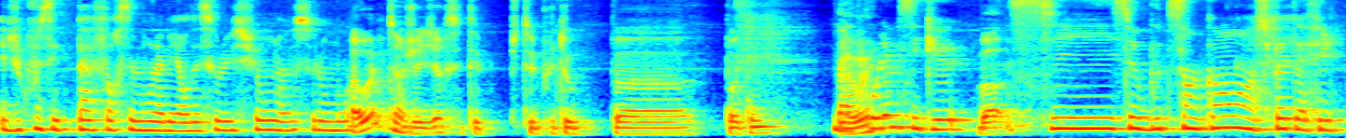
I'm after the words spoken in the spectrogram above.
et du coup, c'est pas forcément la meilleure des solutions, selon moi. Ah ouais, putain, j'allais dire que c'était c'était plutôt pas, pas con. Bah, Ah le ouais problème, c'est que Bah, si c'est au bout de 5 ans, je sais pas, t'as fait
